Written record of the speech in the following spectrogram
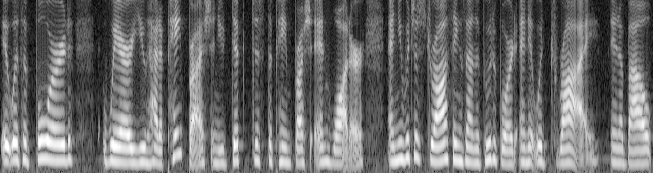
it was a board where you had a paintbrush and you dipped just the paintbrush in water and you would just draw things on the Buddha board and it would dry in about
